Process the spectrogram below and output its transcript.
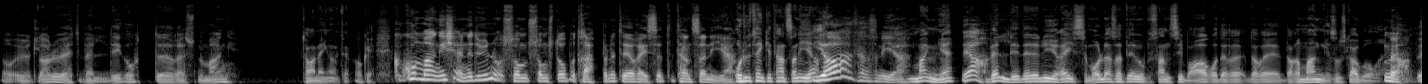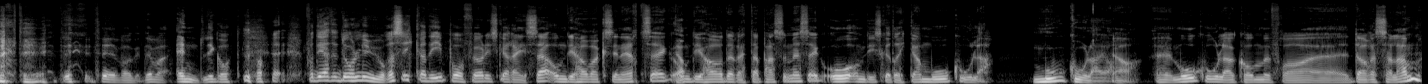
Nå ødela du et veldig godt uh, resonnement. Ta den en gang til. Ok. Hvor, hvor mange kjenner du nå som, som står på trappene til å reise til Tanzania? Og du tenker Tanzania? Ja, Tanzania. Mange. Ja. Veldig, det er nye reisemål. Altså, det er jo på Zanzibar, og det er, er, er mange som skal av gårde. Ja, det, det, det, var, det var endelig godt. Fordi at da lurer sikkert de på før de skal reise om de har vaksinert seg, om de har det rette passet med seg, og om de skal drikke Mo-cola. Mo-cola, ja. Ja, eh, Mo-cola kommer fra eh, Dar es Salaam,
